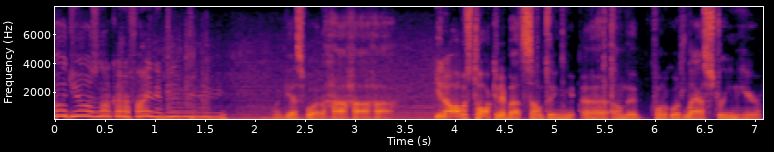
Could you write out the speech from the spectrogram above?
Oh, Joe's not gonna find it. Well, guess what? Ha ha ha. You know, I was talking about something uh, on the quote-unquote last stream here.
